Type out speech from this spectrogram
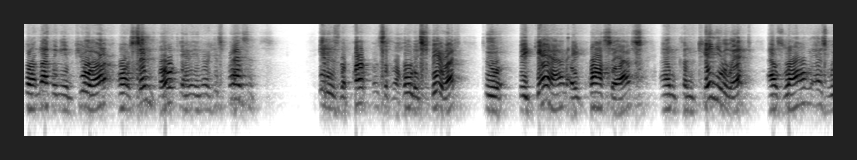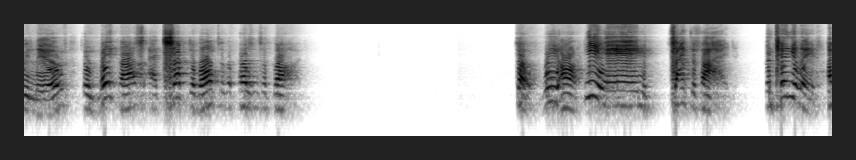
for nothing impure or sinful can enter his presence. It is the purpose of the Holy Spirit to begin a process and continue it as long as we live to make us acceptable to the presence of God. So we are being sanctified continually, a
